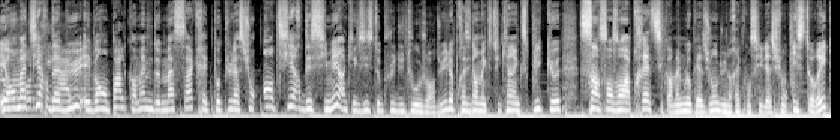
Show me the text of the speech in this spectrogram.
Et en matière d'abus, eh ben, on parle quand même de massacres et de populations entières décimées, hein, qui n'existent plus du tout aujourd'hui. Le président mexicain explique que 500 ans après, c'est quand même l'occasion d'une réconciliation historique,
